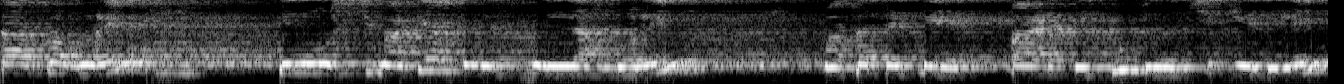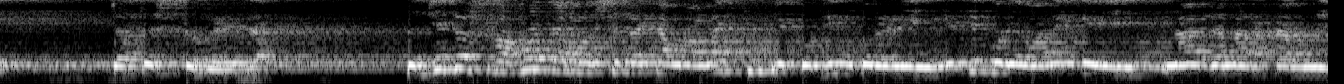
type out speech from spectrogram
তার কবরে তিন মুষ্টি মাটি আপনি বিসমিল্লাহ বলে মাথা থেকে পায়ের দিক পর্যন্ত ছিটিয়ে দিলেই যথেষ্ট হয়ে যাবে। তো যেটা সহজ আমল সেটাকে আমরা অনেক ক্ষেত্রে কঠিন করে নিই, এতে করে অনেকে না জানার কারণে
